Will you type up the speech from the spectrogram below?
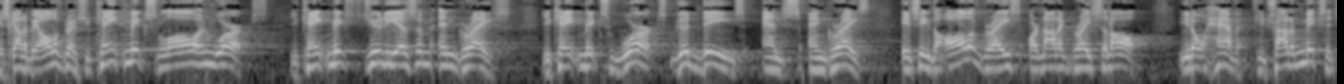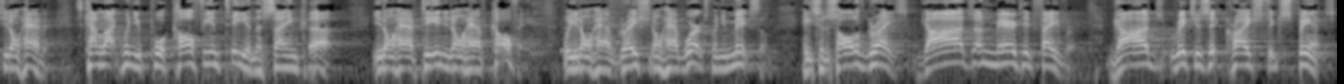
It's got to be all of grace. You can't mix law and works. You can't mix Judaism and grace. You can't mix works, good deeds, and, and grace. It's either all of grace or not a grace at all. You don't have it. If you try to mix it, you don't have it. It's kind of like when you pour coffee and tea in the same cup. You don't have tea and you don't have coffee. Well, you don't have grace, you don't have works when you mix them. He said it's all of grace. God's unmerited favor. God's riches at Christ's expense.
